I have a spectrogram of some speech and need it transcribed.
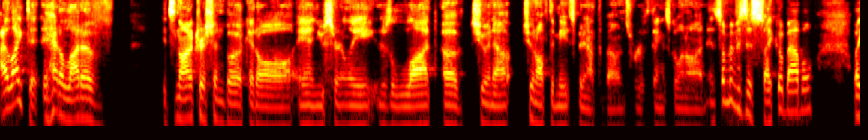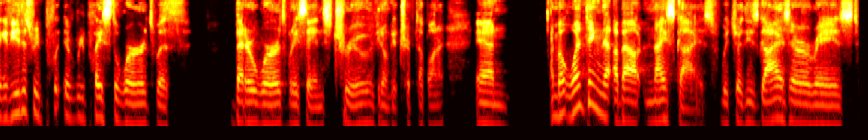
I liked it. It had a lot of, it's not a Christian book at all. And you certainly, there's a lot of chewing out, chewing off the meat, spitting out the bones sort of things going on. And some of it is psychobabble. Like if you just repl- replace the words with better words, what he's saying is true. If you don't get tripped up on it, and but one thing that about nice guys, which are these guys that are raised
